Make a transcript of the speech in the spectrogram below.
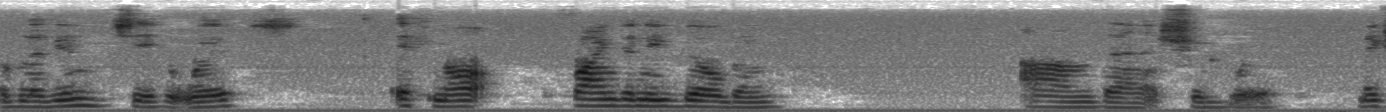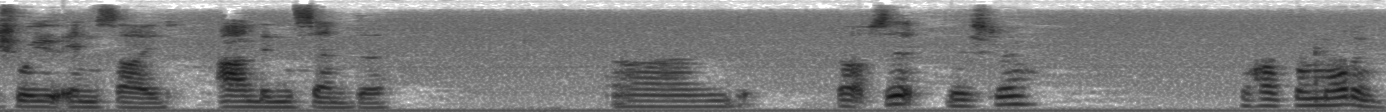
Oblivion, see if it works. If not, find a new building and then it should work. Make sure you're inside and in the center. And that's it, basically. We'll have fun modding.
